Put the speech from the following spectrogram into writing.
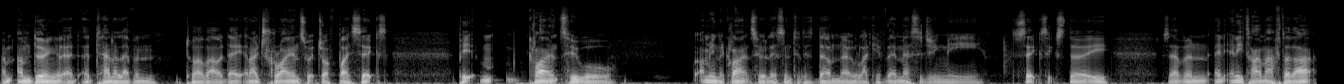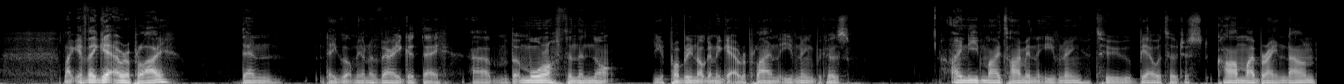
I'm I'm doing it at a 10, 11, 12 hour day, and I try and switch off by six. P- clients who will, I mean, the clients who listen to this, they'll know. Like if they're messaging me six, six thirty, seven, any any time after that, like if they get a reply, then they got me on a very good day. Um, but more often than not, you're probably not going to get a reply in the evening because I need my time in the evening to be able to just calm my brain down.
